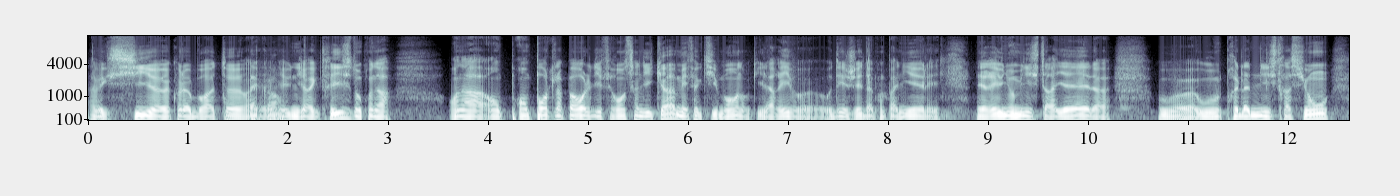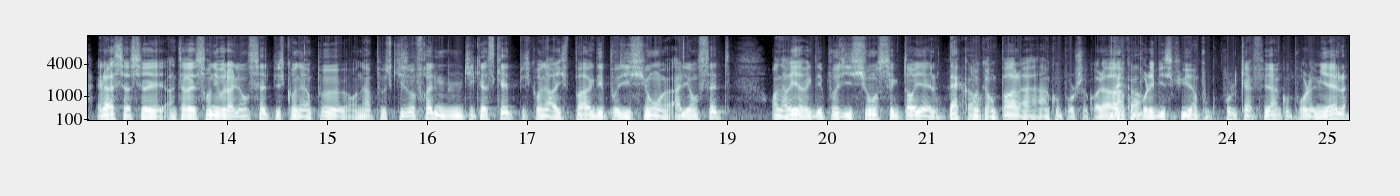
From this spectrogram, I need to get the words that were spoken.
avec six euh, collaborateurs et, une directrice. Donc on a on, a, on, porte la parole aux différents syndicats, mais effectivement, donc il arrive au DG d'accompagner les, les, réunions ministérielles ou, ou près de l'administration. Et là, c'est assez intéressant au niveau de l'Alliance 7, puisqu'on est un peu, on est un peu schizophrène, multicasquette, puisqu'on n'arrive pas avec des positions Alliance 7 on arrive avec des positions sectorielles. D'accord. Donc on parle à un coup pour le chocolat, un coup pour les biscuits, un coup pour le café, un coup pour le miel.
